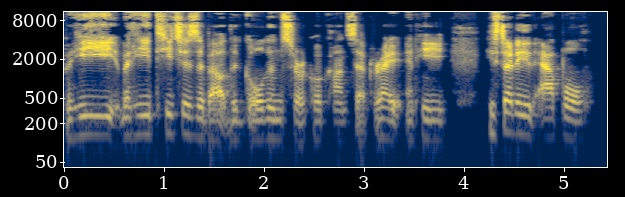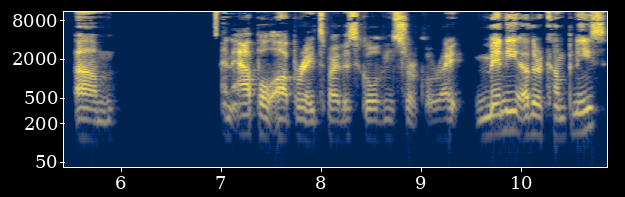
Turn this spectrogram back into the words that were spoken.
But he but he teaches about the golden circle concept, right? And he he studied Apple. Um, and Apple operates by this golden circle, right? Many other companies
